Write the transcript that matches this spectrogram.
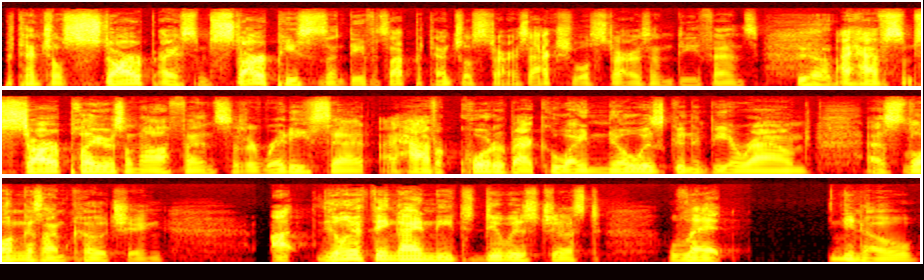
potential star, I have some star pieces on defense, not potential stars, actual stars on defense. Yeah. I have some star players on offense that are ready set. I have a quarterback who I know is going to be around as long as I'm coaching. I, the only thing I need to do is just let you know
